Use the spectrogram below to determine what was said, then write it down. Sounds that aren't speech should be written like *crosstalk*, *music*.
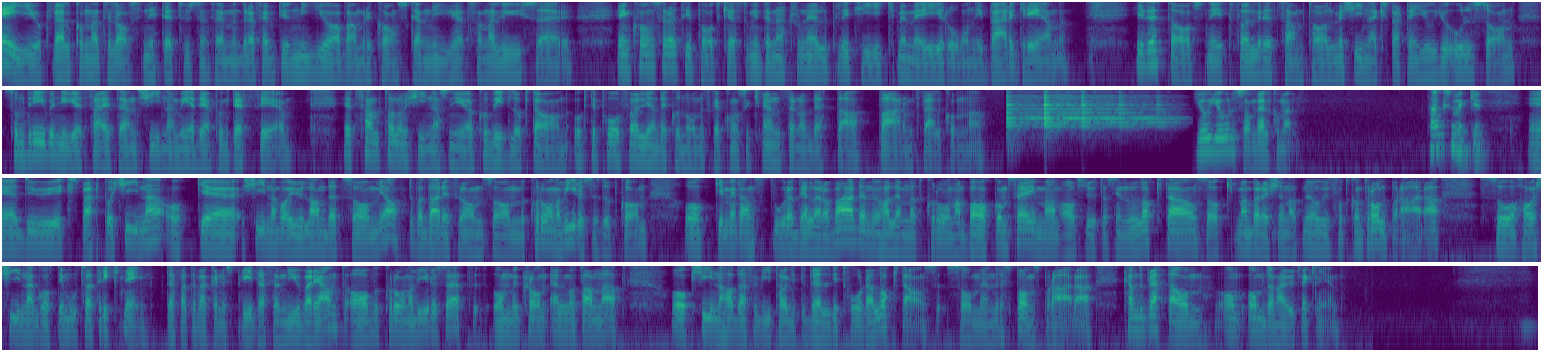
Hej och välkomna till avsnitt 1559 av amerikanska nyhetsanalyser. En konservativ podcast om internationell politik med mig, Ronny Berggren. I detta avsnitt följer ett samtal med Kina-experten Jojo Olsson som driver nyhetssajten kinamedia.se. Ett samtal om Kinas nya covid-lockdown och de påföljande ekonomiska konsekvenserna av detta. Varmt välkomna! Jojo Olsson, välkommen! Tack så mycket. Eh, du är expert på Kina och eh, Kina var ju landet som, ja, det var därifrån som coronaviruset uppkom. Och medan stora delar av världen nu har lämnat coronan bakom sig, man avslutar sina lockdowns och man börjar känna att nu har vi fått kontroll på det här. Så har Kina gått i motsatt riktning. Därför att det verkar nu spridas en ny variant av coronaviruset, omikron eller något annat. Och Kina har därför vidtagit väldigt hårda lockdowns som en respons på det här. Kan du berätta om, om, om den här utvecklingen?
